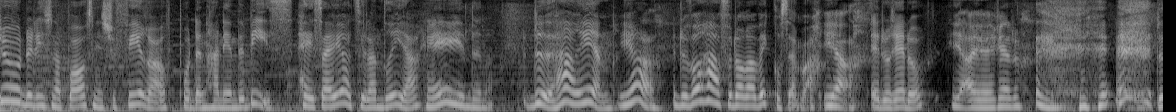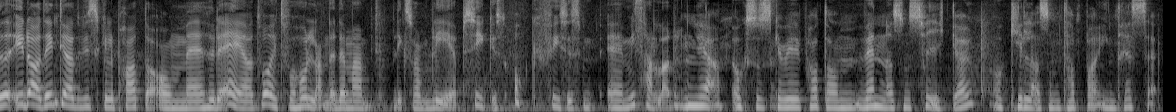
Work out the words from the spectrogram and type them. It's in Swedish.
Tjo, du lyssnar på avsnitt 24 av podden Honey and the Bees. Hej säger jag till Andrea. Hej Lina. Du är här igen. Ja. Du var här för några veckor sedan va? Ja. Är du redo? Ja, jag är redo. Du, idag tänkte jag att vi skulle prata om eh, hur det är att vara i ett förhållande där man liksom blir psykiskt och fysiskt eh, misshandlad. Ja. Och så ska vi prata om vänner som sviker och killar som tappar intresse.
